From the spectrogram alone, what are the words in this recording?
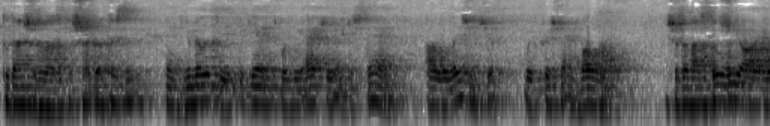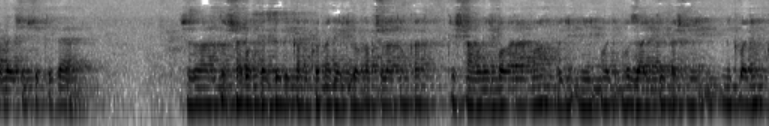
Tudás az alázatossággal kezdődik. And humility begins when we actually understand our relationship with Krishna and Balaram. És az Who alázatosság, we are in relationship to them. és az alázatosság ott kezdődik, amikor megértjük a kapcsolatunkat Krisnával és Balarámmal, hogy, mi, hogy hozzájuk képes mi, mik vagyunk,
